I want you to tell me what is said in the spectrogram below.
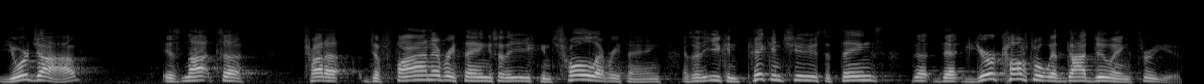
Your job is not to try to define everything so that you control everything and so that you can pick and choose the things that, that you're comfortable with God doing through you.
